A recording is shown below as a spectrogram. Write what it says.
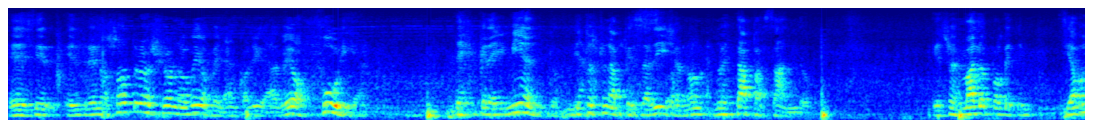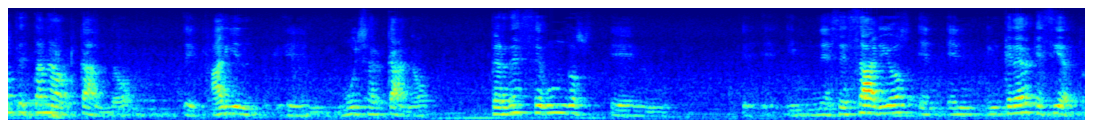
Es decir, entre nosotros yo no veo melancolía, veo furia, descreimiento. Esto es una pesadilla, no, no está pasando. Eso es malo porque si a vos te están ahorcando, eh, alguien eh, muy cercano, perdés segundos eh, eh, innecesarios en, en- en creer que es cierto,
